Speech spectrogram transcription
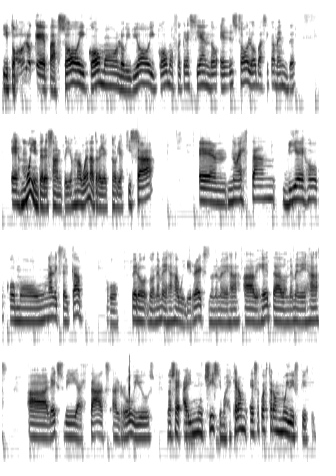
y todo lo que pasó y cómo lo vivió y cómo fue creciendo, él solo básicamente es muy interesante y es una buena trayectoria. Quizá Em, no es tan viejo como un Alex del Capo, pero ¿dónde me dejas a Willy Rex? ¿Dónde me dejas a Vegeta? ¿Dónde me dejas a Lexby, a Stax, al Rubius? No sé, hay muchísimos. Es que ese puesto era muy difícil.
